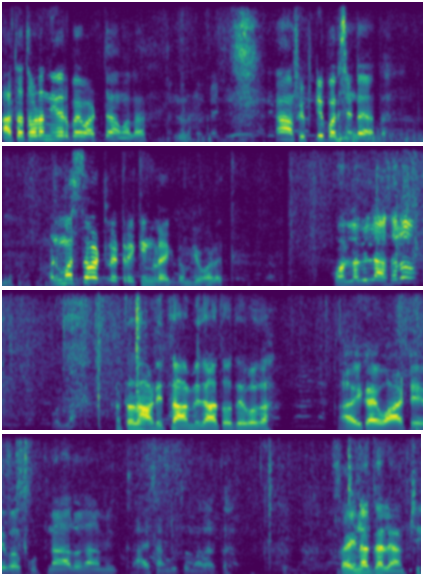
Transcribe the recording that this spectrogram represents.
आता थोडा नियर बाय वाटतं आम्हाला. हां फिफ्टी पर्सेंट आहे आता. पण मस्त वाटलं ट्रेकिंगला एकदम हिवाळ्यात. कोल्हा बिल्ला असेल आता झाडीतनं आम्ही जात होते बघा. काय काय वाट आहे बघ कुठनं आलो ना आम्ही काय सांगू तुम्हाला आता. दैनाच झाले आमची.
